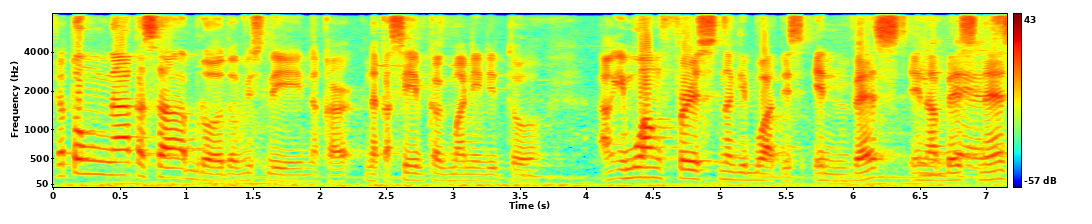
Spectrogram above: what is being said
Katong naka sa abroad, obviously, naka, naka-save kag money dito. Ang imuhang first na gibuhat is invest in a Invest. business.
